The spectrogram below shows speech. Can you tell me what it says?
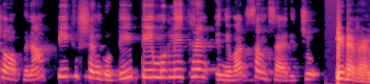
Shobhana P Krishnankutty T Muraleedharan എന്നിവർ സംസാരിച്ചു. ഇടവേള.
